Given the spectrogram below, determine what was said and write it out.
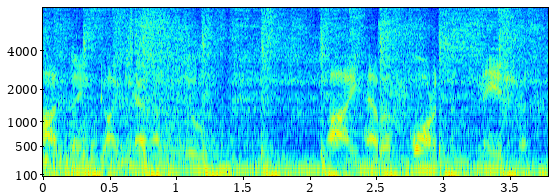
Nothing I cannot do. I have important mission.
